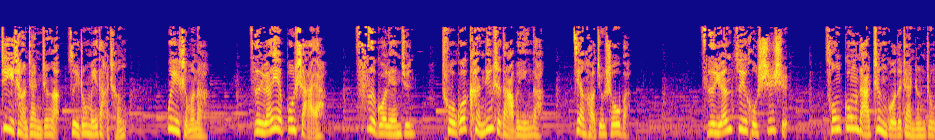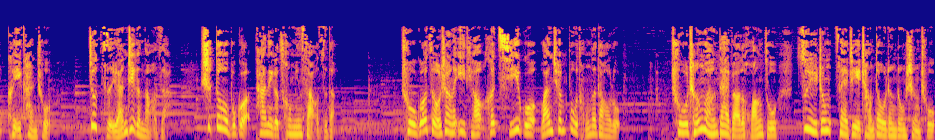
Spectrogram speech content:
这一场战争啊，最终没打成，为什么呢？子元也不傻呀，四国联军，楚国肯定是打不赢的，见好就收吧。子元最后失势，从攻打郑国的战争中可以看出，就子元这个脑子，是斗不过他那个聪明嫂子的。楚国走上了一条和齐国完全不同的道路，楚成王代表的皇族最终在这场斗争中胜出，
